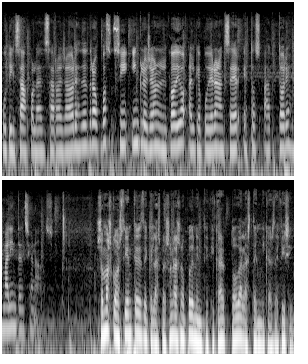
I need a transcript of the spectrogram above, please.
utilizadas por los desarrolladores de Dropbox, sí incluyeron el código al que pudieron acceder estos actores malintencionados. Somos conscientes de que las personas no pueden identificar todas las técnicas de phishing.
